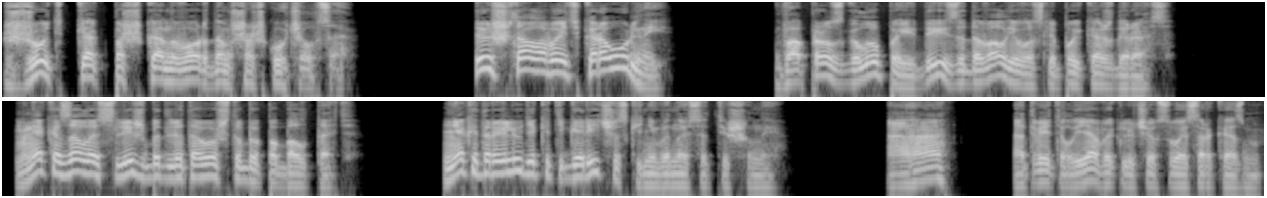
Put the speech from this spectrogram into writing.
Жуть как по шканвордам шашкучился. Ты стало быть, караульный?» Вопрос глупый, да и задавал его слепой каждый раз. Мне казалось, лишь бы для того, чтобы поболтать. Некоторые люди категорически не выносят тишины. «Ага», — ответил я, выключив свой сарказм.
